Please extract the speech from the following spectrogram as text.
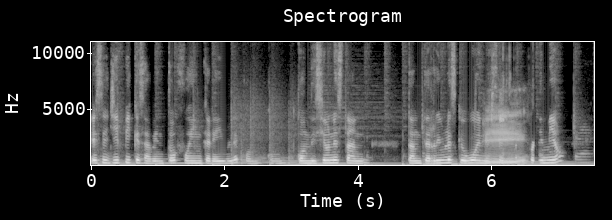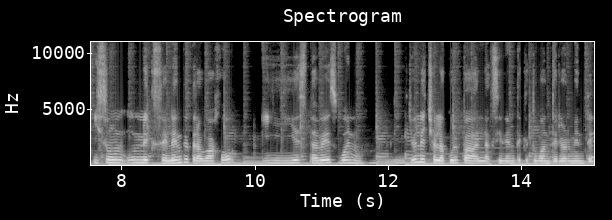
ese GP que se aventó fue increíble, con, condiciones tan, tan terribles que hubo en ese premio. Hizo un, excelente trabajo y esta vez, bueno, yo le echo la culpa al accidente que tuvo anteriormente.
